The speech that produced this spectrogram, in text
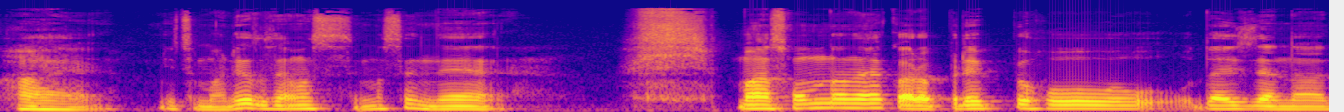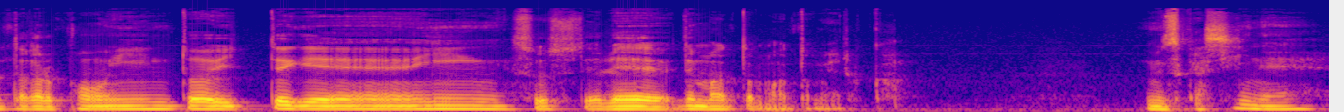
はい。いつもありがとうございます。すいませんね。まあそんな中からプレップ法大事だな。だからポイント言って原因、そして例でまたまとめるか。難しいね。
